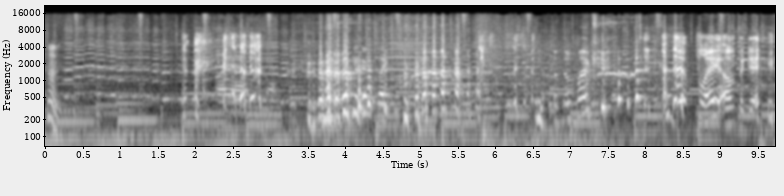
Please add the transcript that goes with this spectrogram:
Hmm. Like, what the fuck? Play of the game.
